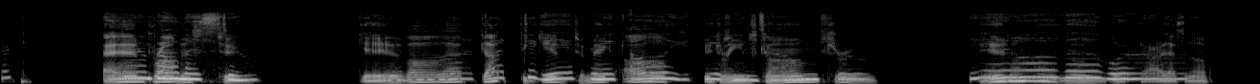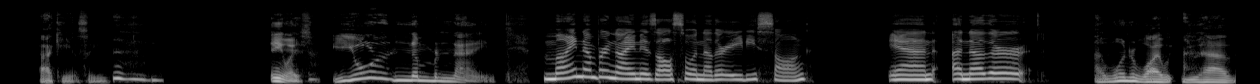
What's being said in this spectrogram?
Heart and promise to give all I've got to give to make all your dreams come true. in all the world. right, that's enough. I can't sing. Anyways, your number nine. My number nine is also another 80s song. And another, I wonder why you have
